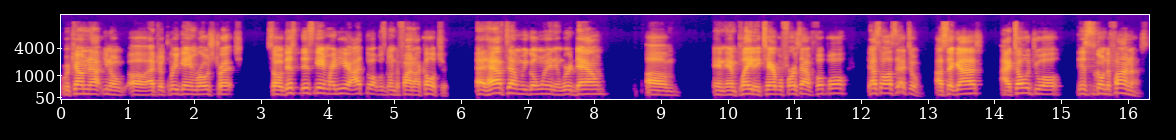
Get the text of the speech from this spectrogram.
We're coming out, you know, uh, after a three game road stretch. So this this game right here, I thought was going to define our culture. at halftime we go in and we're down, um, and and played a terrible first half football. That's all I said to them. I said, guys, I told you all this is going to define us,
